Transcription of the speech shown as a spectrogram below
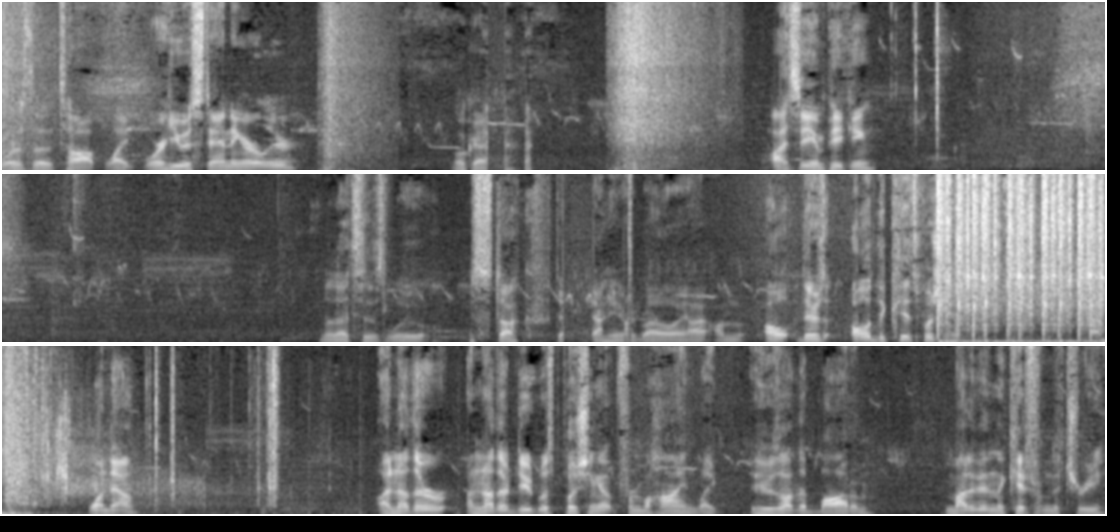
Where's the top? Like where he was standing earlier? Okay. I see him peeking. No, that's his loot. I'm stuck down here. By the way, I, am Oh, there's. Oh, the kid's pushing. One down. Another another dude was pushing up from behind. Like he was at the bottom. Might have been the kid from the tree.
